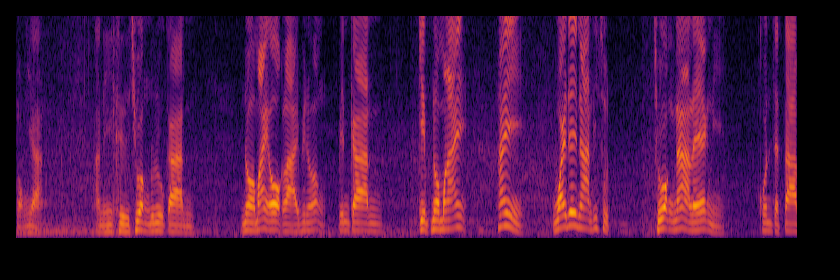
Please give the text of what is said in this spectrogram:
สองอย่าง อันนี้คือช่วงฤดูกาลหน่อไม้ออกลายพี่น้อง เป็นการเก็บหน่อไม้ให้ไว้ได้นานที่สุด ช่วงหน้าแล้งนี่ คนจะตาม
